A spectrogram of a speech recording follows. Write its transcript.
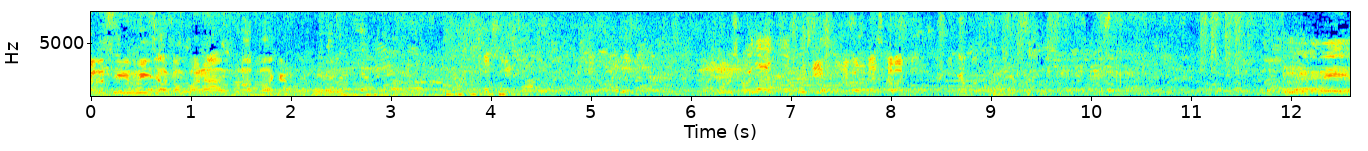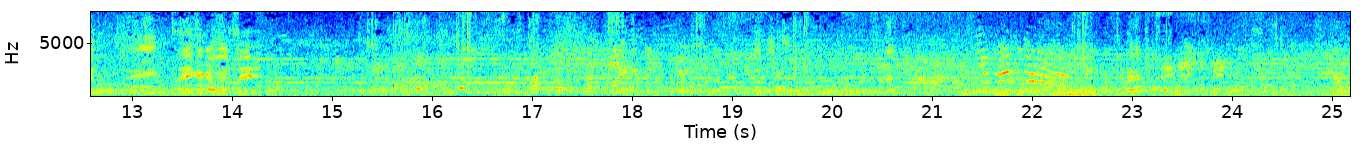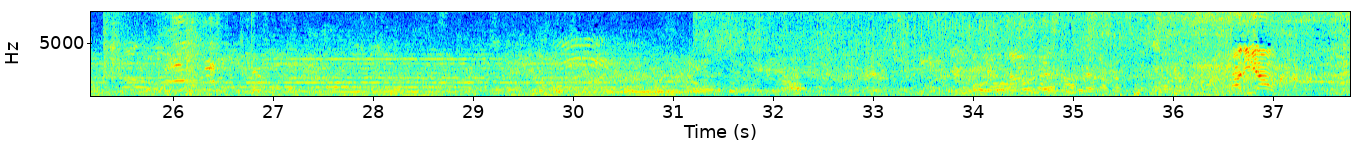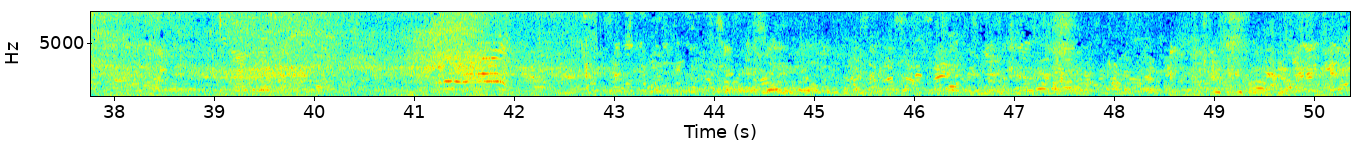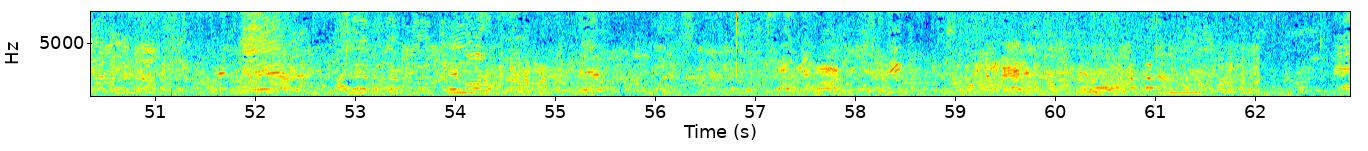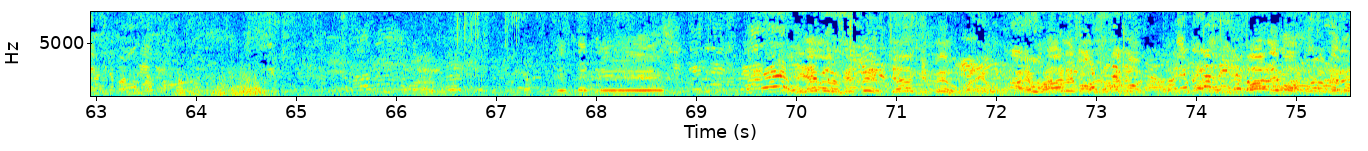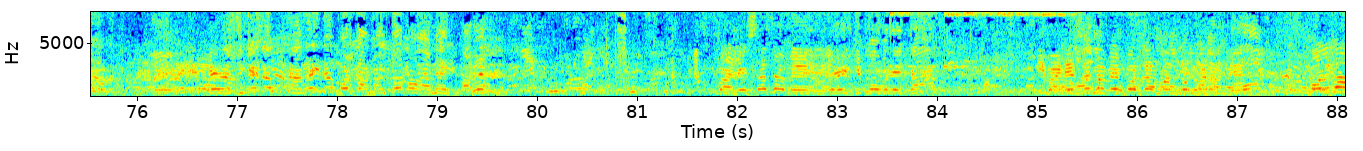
que no sigui mig al campanar per la placa. Sí, cavallats, més cavallats. Hostia, tinc que parar amb piano. Eh, però que feu, ja, què feu? Pareu, pareu, va, anem mantó nuevamente, pareu. Vanessa també, eh? Ei, que pobreta. I Vanessa també porta el mantó malament. Olga,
